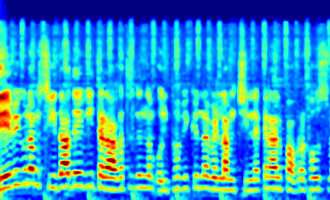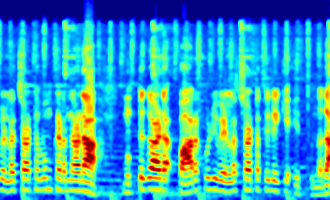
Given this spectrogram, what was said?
ദേവികുളം സീതാദേവി തടാകത്തിൽ നിന്നും ഉത്ഭവിക്കുന്ന വെള്ളം ചിന്നക്കനാൽ പവർ ഹൗസ് വെള്ളച്ചാട്ടവും കടന്നാണ് മുട്ടുകാട് പാറക്കുഴി വെള്ളച്ചാട്ടത്തിലേക്ക് എത്തുന്നത്.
